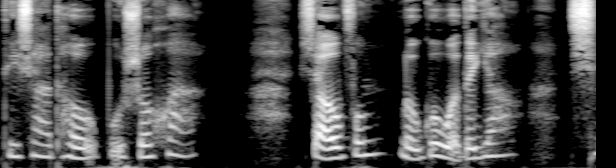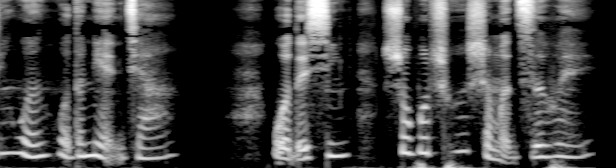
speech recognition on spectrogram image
低下头不说话。小风搂过我的腰，亲吻我的脸颊，我的心说不出什么滋味。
